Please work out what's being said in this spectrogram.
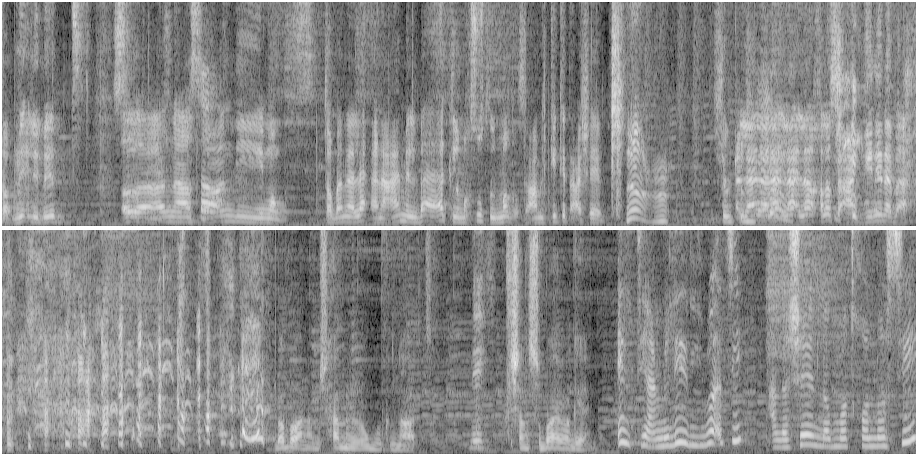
طب نقلي بيض. آه، أنا أصلا عندي مغص. طب أنا لأ أنا عامل بقى أكل مخصوص للمغص. عامل كيكة أعشاب. لا لا لا لا لا خلاص على الجنينة بقى. بابا أنا مش هعمل الهوم ورك النهارده. ليه؟ عشان صباعي وجعني. انت اعمليه دلوقتي علشان لما تخلصيه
